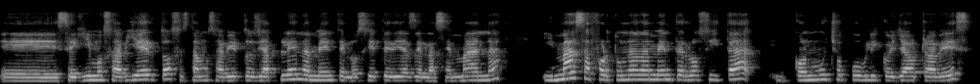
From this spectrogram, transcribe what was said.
seguimos abiertos, estamos abiertos ya plenamente los siete días de la semana y más afortunadamente, Rosita, con mucho público ya otra vez.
